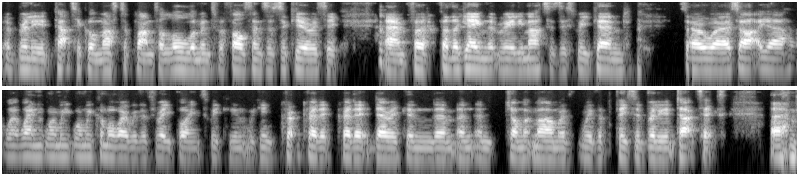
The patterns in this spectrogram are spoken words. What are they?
a brilliant tactical master plan to lull them into a false sense of security, um, for for the game that really matters this weekend. So, uh, so uh, yeah, when when we when we come away with the three points, we can we can credit credit Derek and um, and and John McMahon with with a piece of brilliant tactics. Um,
